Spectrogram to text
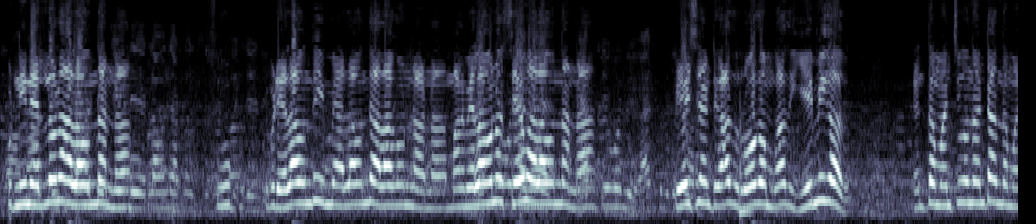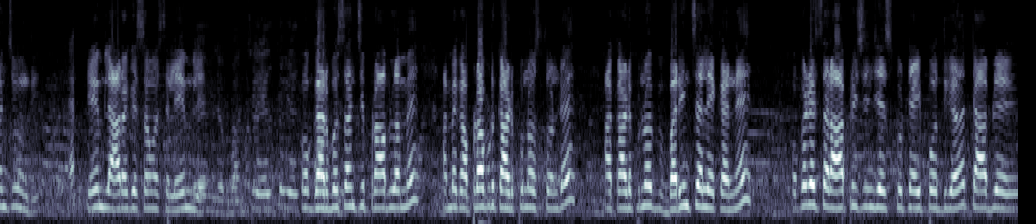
ఇప్పుడు నేను ఎల్లోనో అలా ఉందన్న? సూప్ ఇప్పుడు ఎలా ఉంది? ఎలా ఉంది? అలాగ ఉన్నా అన్న? మనం ఎలా ఉన్నా? సేమ్ అలా ఉందన్న? పేషెంట్ కాదు రోగం కాదు ఏమీ కాదు. ఎంత మంచిగా ఉందంటే అంత మంచిగా ఉంది ఏం లే ఆరోగ్య సమస్యలు ఏం లే. మంచిగా వెళ్తూ ఒక గర్భసంచి ప్రాబ్లమే. ఆమెకు అప్పుడప్పుడు కడుపు నొస్తుండే ఆ కడుపు నొప్పి భరించలేకనే ఒకటేసారి ఆపరేషన్ చేసుకుంటే అయిపోద్ది కదా టాబ్లెట్.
